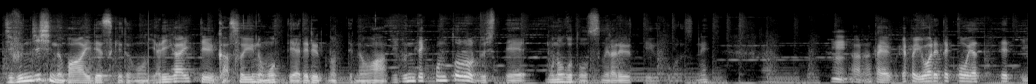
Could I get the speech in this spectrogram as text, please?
自分自身の場合ですけども、やりがいっていうか、そういうのを持ってやれるのっていうのは、自分でコントロールして物事を進められるっていうところですね。うんだからなんかやっぱり言われてこうやってってい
